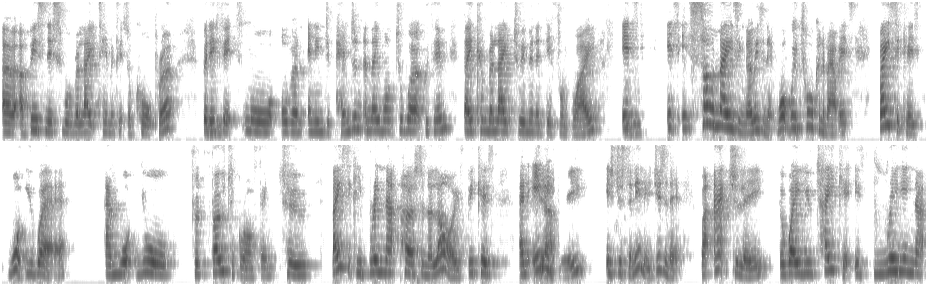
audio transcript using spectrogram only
uh, a business will relate to him if it's a corporate, but mm. if it's more of an, an, independent and they want to work with him, they can relate to him in a different way. It's mm. it's it's so amazing though, isn't it? What we're talking about, it's basically it's what you wear and what you're photographing to basically bring that person alive because an imagery yeah. is just an image, isn't it? but actually the way you take it is bringing that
